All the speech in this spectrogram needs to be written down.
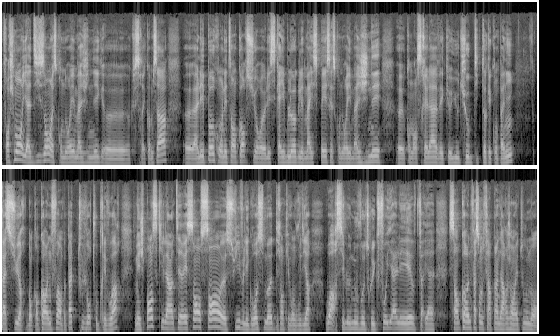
Franchement, il y a 10 ans, est-ce qu'on aurait imaginé euh, que ce serait comme ça? Euh, À l'époque, on était encore sur les Skyblogs, les MySpace, est-ce qu'on aurait imaginé qu'on en serait là avec YouTube, TikTok et compagnie? Pas sûr. Donc encore une fois, on peut pas toujours tout prévoir, mais je pense qu'il est intéressant sans euh, suivre les grosses modes des gens qui vont vous dire "Waouh, c'est le nouveau truc, faut y aller, c'est encore une façon de faire plein d'argent et tout." Non,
